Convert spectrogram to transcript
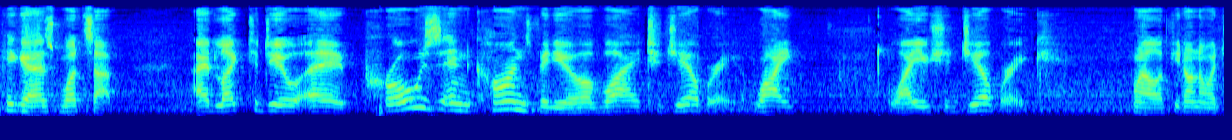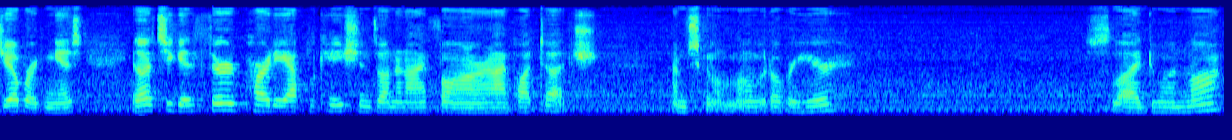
Hey guys, what's up? I'd like to do a pros and cons video of why to jailbreak. Why why you should jailbreak. Well, if you don't know what jailbreaking is, it lets you get third-party applications on an iPhone or an iPod Touch. I'm just going to move it over here. Slide to unlock.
